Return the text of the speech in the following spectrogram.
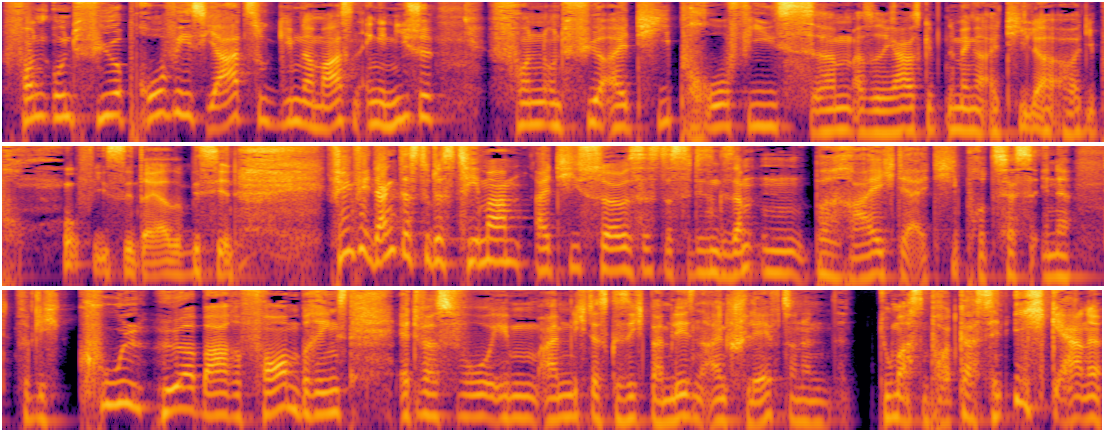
von und für Profis, ja, zugegebenermaßen enge Nische von und für IT-Profis. Ähm, also ja, es gibt eine Menge ITler, aber die Profis sind da ja so ein bisschen. Vielen, vielen Dank, dass du das Thema IT-Services, dass du diesen gesamten Bereich der IT-Prozesse in eine wirklich cool hörbare Form bringst. Etwas, wo eben einem nicht das Gesicht beim Lesen einschläft, sondern Du machst einen Podcast, den ich gerne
